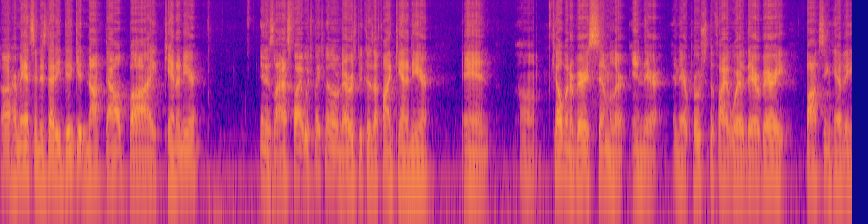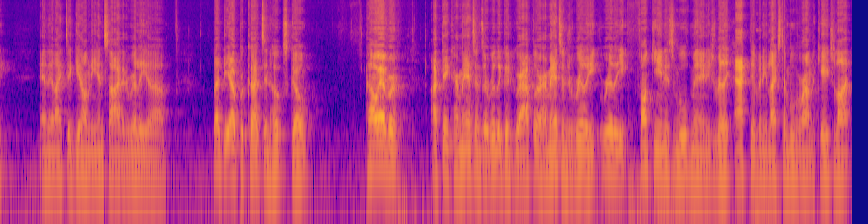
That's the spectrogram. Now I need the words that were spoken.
uh, Hermansson is that he did get knocked out by Cannonier in his last fight, which makes me a little nervous because I find Cannonier and um, Kelvin are very similar in their in their approach to the fight, where they're very boxing heavy and they like to get on the inside and really uh, let the uppercuts and hooks go. However, I think Hermansson's a really good grappler. Hermansson's really, really funky in his movement, and he's really active, and he likes to move around the cage a lot.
